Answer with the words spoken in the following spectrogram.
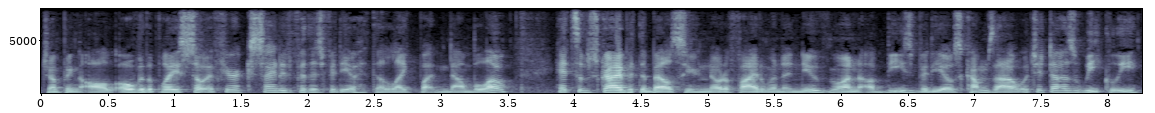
jumping all over the place. So if you're excited for this video, hit the like button down below. Hit subscribe, hit the bell so you're notified when a new one of these videos comes out, which it does weekly.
